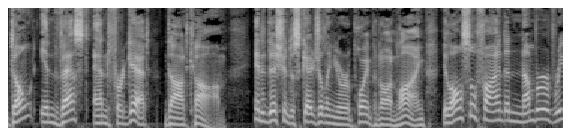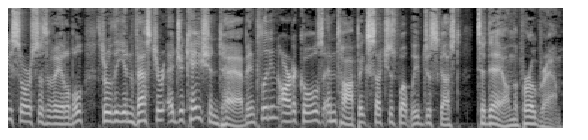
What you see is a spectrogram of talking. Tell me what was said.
don'tinvestandforget.com. In addition to scheduling your appointment online, you'll also find a number of resources available through the Investor Education tab, including articles and topics such as what we've discussed today on the program.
